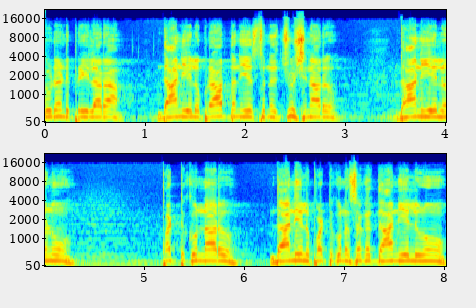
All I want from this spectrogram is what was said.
చూడండి ప్రియులారా దానియలు ప్రార్థన చేస్తున్నది చూసినారు. దానియలను పట్టుకున్నారు. దానియలు పట్టుకున్న సంగతి దానియలను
